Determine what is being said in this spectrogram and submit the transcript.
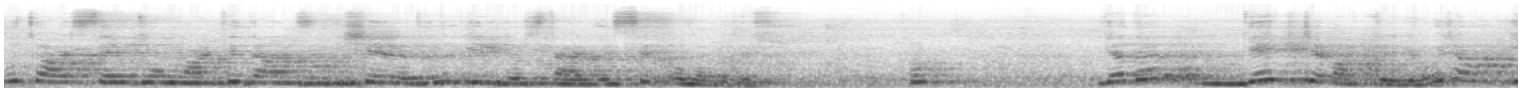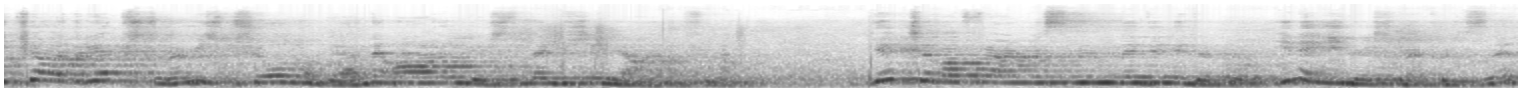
Bu tarz semptomlar tedavimizin işe yaradığını bir göstergesi olabilir. Ya da geç cevap veriyor. Hocam iki aydır yapıştırıyorum hiçbir şey olmadı yani. Ne ağrım geçti ne bir şey yani filan. Geç cevap vermesinin nedeni de bu. Yine iyileşme krizi.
